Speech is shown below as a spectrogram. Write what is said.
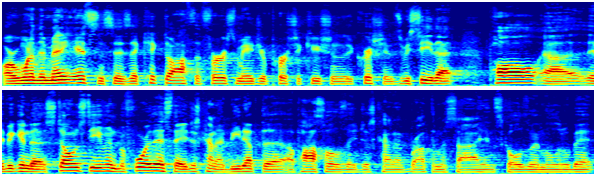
or one of the many instances that kicked off the first major persecution of the Christians. We see that Paul, uh, they begin to stone Stephen. Before this, they just kind of beat up the apostles. They just kind of brought them aside and scolded them a little bit.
